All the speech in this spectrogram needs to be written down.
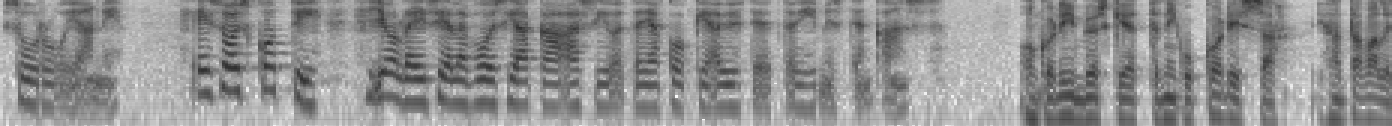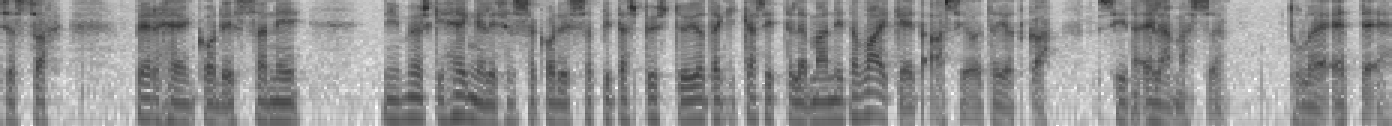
surujani. ei se olisi koti, jollei siellä voisi jakaa asioita ja kokea yhteyttä ihmisten kanssa. Onko niin myöskin, että niin kuin kodissa, ihan tavallisessa perheen kodissa, niin, niin myöskin hengellisessä kodissa pitäisi pystyä jotenkin käsittelemään niitä vaikeita asioita, jotka siinä elämässä tulee eteen?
